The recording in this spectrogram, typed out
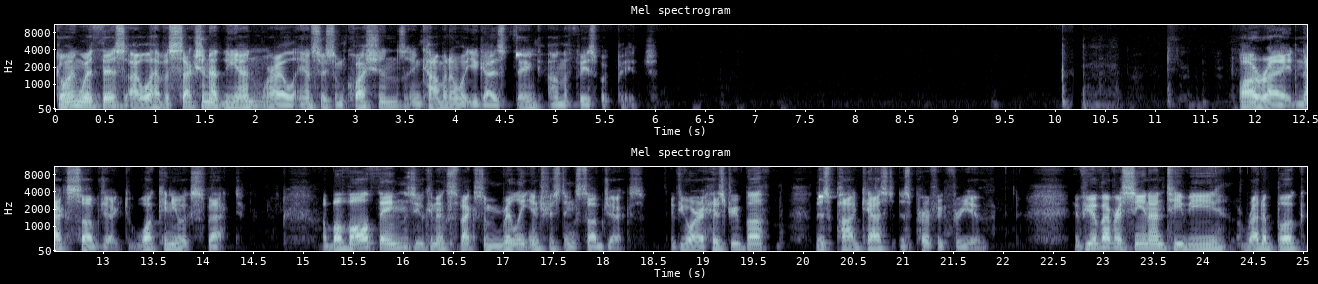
Going with this, I will have a section at the end where I will answer some questions and comment on what you guys think on the Facebook page. All right, next subject. What can you expect? Above all things, you can expect some really interesting subjects. If you are a history buff, this podcast is perfect for you. If you have ever seen on TV, read a book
